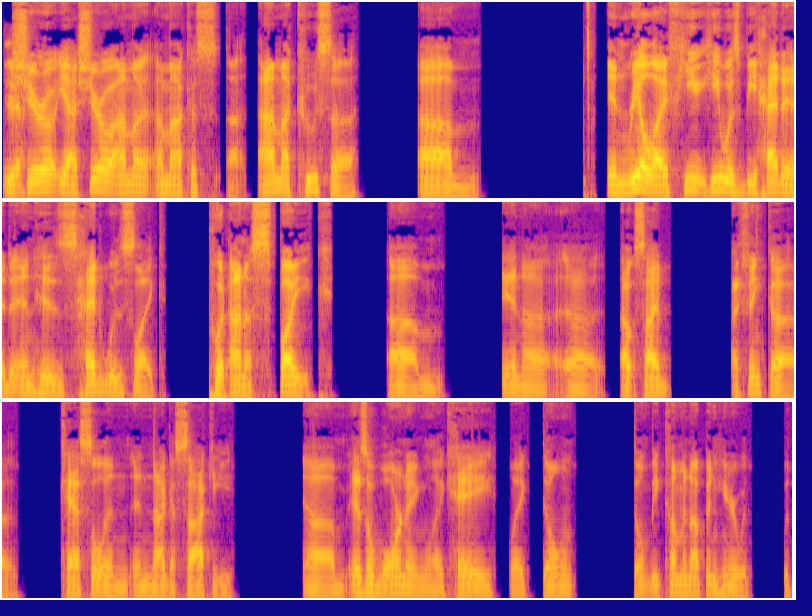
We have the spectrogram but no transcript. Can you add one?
yeah. Shiro yeah Shiro Ama, Amakus, uh, Amakusa um in real life he he was beheaded and his head was like put on a spike um in uh, uh outside I think uh castle in in Nagasaki um as a warning like hey like don't don't be coming up in here with with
